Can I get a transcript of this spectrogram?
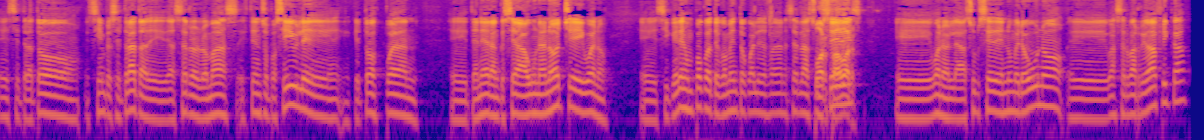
eh, se trató, siempre se trata de, hacerlo lo más extenso posible, que todos puedan eh, tener, aunque sea una noche. Y bueno, si querés un poco te comento cuáles van a ser las Por favor. bueno, la subsede número uno va a ser Barrio África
